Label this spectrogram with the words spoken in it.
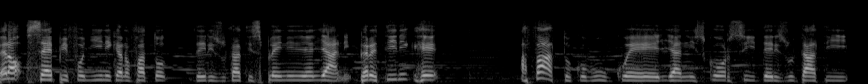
però Seppi e Fognini che hanno fatto dei risultati splendidi negli anni, Berettini che ha fatto comunque gli anni scorsi dei risultati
